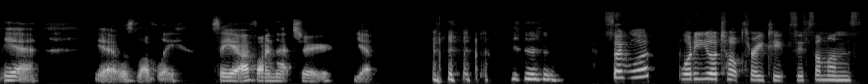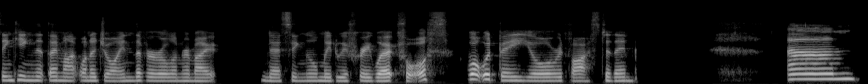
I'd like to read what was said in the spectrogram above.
yeah, yeah, it was lovely. So yeah, I find that too. Yep. so what what are your top three tips if someone's thinking that they might want to join the rural and remote nursing or midwifery workforce? What would be your advice to them? Um,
